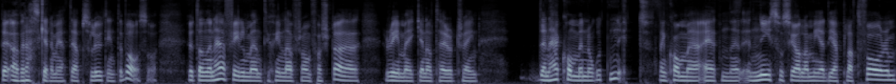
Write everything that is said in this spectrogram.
det överraskade mig att det absolut inte var så. Utan den här filmen till skillnad från första remaken av Terror Train den här kom med något nytt. Den kom med en, en ny sociala media-plattform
